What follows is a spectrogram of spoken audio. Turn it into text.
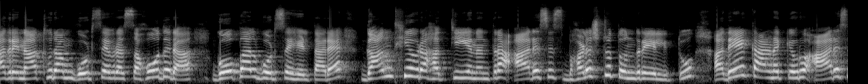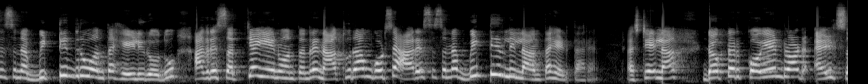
ಆದ್ರೆ ನಾಥುರಾಮ್ ಗೋಡ್ಸೆ ಅವರ ಸಹೋದರ ಗೋಪಾಲ್ ಗೋಡ್ಸೆ ಹೇಳ್ತಾರೆ, ಗಾಂಧಿಯವರ ಹತ್ಯೆಯ ನಂತರ ಆರ್ ಎಸ್ ಬಹಳಷ್ಟು ತೊಂದರೆಯಲ್ಲಿತ್ತು. ಅದೇ ಕಾರಣಕ್ಕೆ ಅವರು ಆರ್ ಎಸ್ ಎಸ್ ಬಿಟ್ಟಿದ್ರು ಅಂತ ಹೇಳಿರೋದು. ಆದ್ರೆ ಸತ್ಯ ಏನು ಅಂತಂದ್ರೆ Nathuram Godse R S S ಅನ್ನ ಬಿಟ್ಟಿರ್ಲಿಲ್ಲ ಅಂತ ಹೇಳ್ತಾರೆ. ಅಷ್ಟೇ ಅಲ್ಲ, ಡಾಕ್ಟರ್ ಕೊಯನ್ ರಾಡ್ ಎಲ್ಸ್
